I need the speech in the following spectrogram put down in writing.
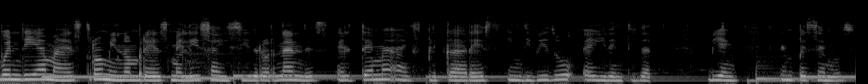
Buen día maestro, mi nombre es Melisa Isidro Hernández. El tema a explicar es individuo e identidad. Bien, empecemos.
